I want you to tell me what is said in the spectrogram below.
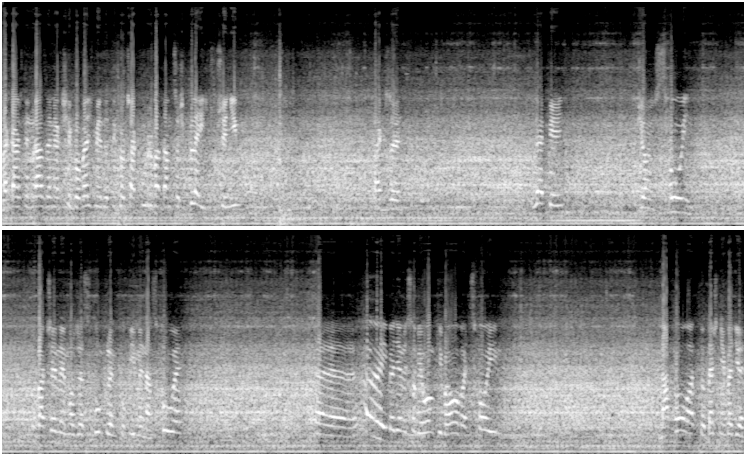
za każdym razem jak się go weźmie, to tylko trzeba kurwa tam coś kleić przy nim. Także lepiej wziąć swój. Zobaczymy, może z kumplem kupimy na spółę. Eee, no i będziemy sobie łąki wałować swoim. Na połach to też nie będzie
